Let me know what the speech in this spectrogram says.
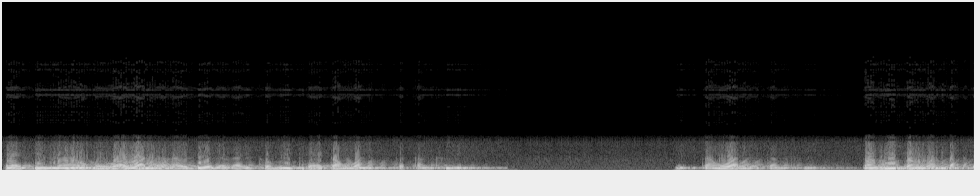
แท้จริงแล้วไม่ว่าวันอะไรเดือนอะไร ก็มีแค่กลางวันกับกลางคืน กลางวันกับกลางคืน ตอนนี้กลางวันดับไป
